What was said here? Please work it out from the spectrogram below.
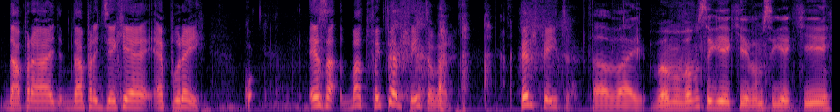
Dá pra, dá pra dizer que é, é por aí. Exato. Foi perfeito agora. perfeito. Tá, vai. Vamos, vamos seguir aqui, vamos seguir aqui.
